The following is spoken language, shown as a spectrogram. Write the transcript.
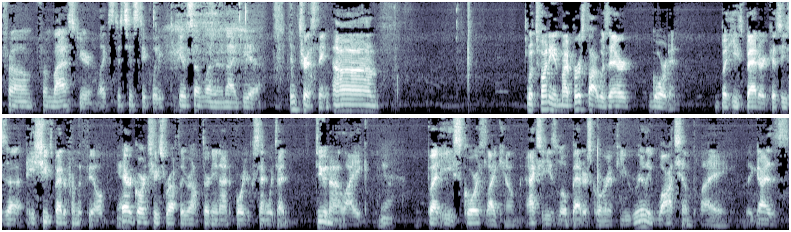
from from last year, like statistically, to give someone an idea? Interesting. Um, what's funny is my first thought was Eric Gordon, but he's better because he's uh, he shoots better from the field. Yeah. Eric Gordon shoots roughly around thirty nine to forty percent, which I do not like. Yeah. But he scores like him. Actually, he's a little better scorer. If you really watch him play, the guy's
